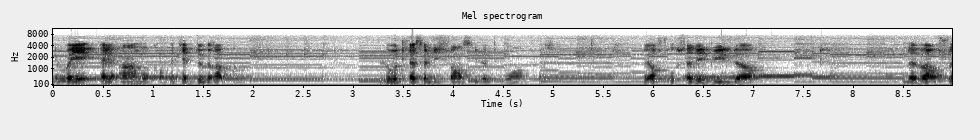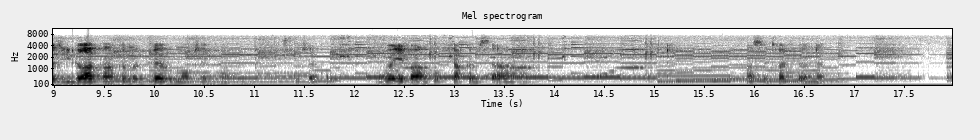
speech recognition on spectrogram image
Et vous voyez L1, donc en fait il y a deux grappins. L'autre, la seule différence, il va plus loin en fait. D'ailleurs je trouve ça débile d'avoir choisi le grappin comme objet à augmenter. Hein. Je trouve ça con. Vous voyez par exemple pour faire comme ça, c'est très fun.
